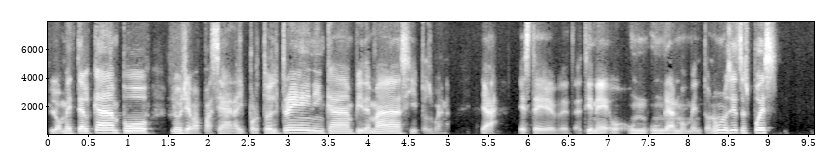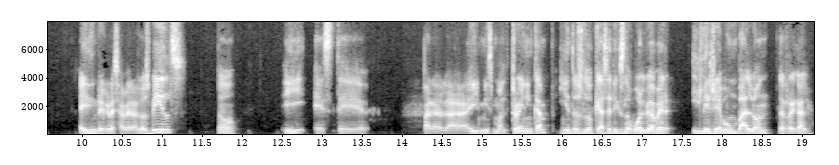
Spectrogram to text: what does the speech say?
lo mete al campo, lo lleva a pasear ahí por todo el training camp y demás, y pues bueno, ya, este tiene un, un gran momento, ¿no? Unos días después, Aiden regresa a ver a los Bills, ¿no? Y este para ahí mismo al training camp. Y entonces lo que hace Dix lo vuelve a ver y le lleva un balón de regalo.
